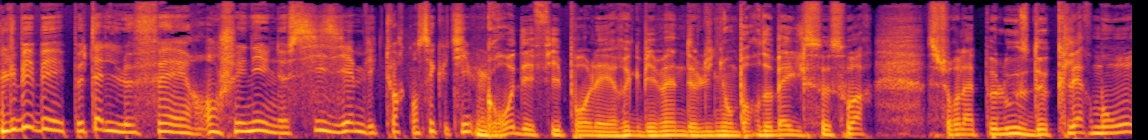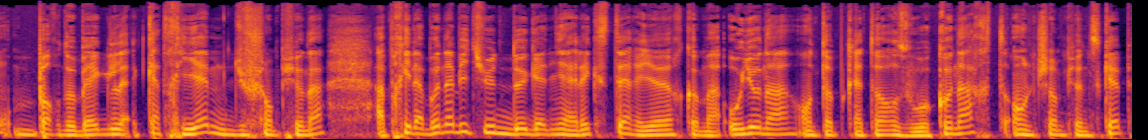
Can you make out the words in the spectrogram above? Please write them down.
L'UBB peut-elle le faire Enchaîner une sixième victoire consécutive? Gros défi pour les rugbymen de l'Union Bordeaux-Bègles ce soir sur la pelouse de Clermont. Bordeaux-Bègles, quatrième du championnat, a pris la bonne habitude de gagner à l'extérieur, comme à Oyonnax en top 14 ou au Connard en Champions Cup.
